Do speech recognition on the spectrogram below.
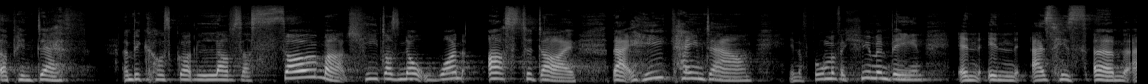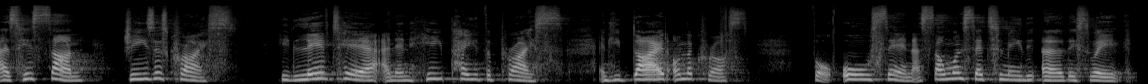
up in death. And because God loves us so much, He does not want us to die, that He came down in the form of a human being in, in, as, his, um, as His Son, Jesus Christ. He lived here and then He paid the price and He died on the cross for all sin. As someone said to me uh, this week,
